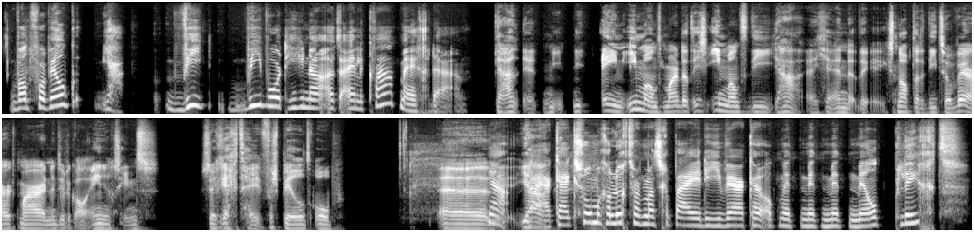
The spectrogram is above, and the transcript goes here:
Want voor welk, ja, wie, wie wordt hier nou uiteindelijk kwaad mee gedaan? Ja, eh, niet, niet één iemand, maar dat is iemand die, ja, weet je, en dat- ik snap dat het niet zo werkt, maar natuurlijk al enigszins zijn recht heeft verspeeld op. eh, Ja, Nou ja, kijk, sommige luchtvaartmaatschappijen die werken ook met, met, met meldplicht.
